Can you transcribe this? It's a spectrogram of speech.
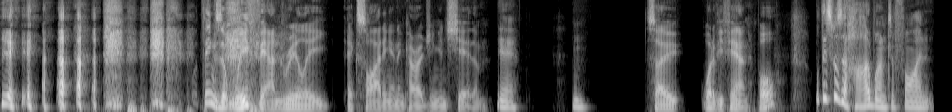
yeah. things that we found really exciting and encouraging, and share them. yeah. So, what have you found, Paul? Well, this was a hard one to find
